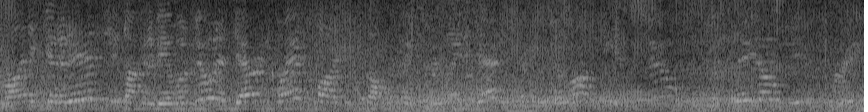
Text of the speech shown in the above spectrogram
trying to get it in. She's not going to be able to do it. And Darren Krantz finds himself in victory lane again. Shilosky is two. Macedo is three.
